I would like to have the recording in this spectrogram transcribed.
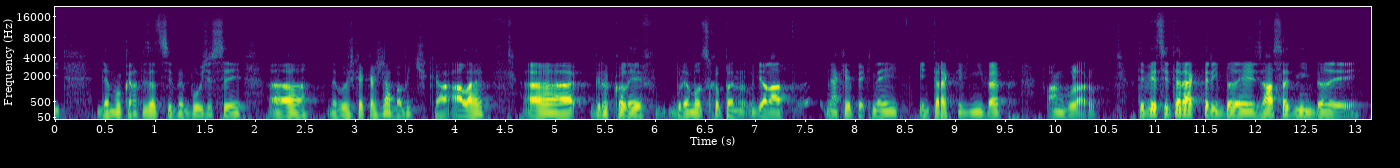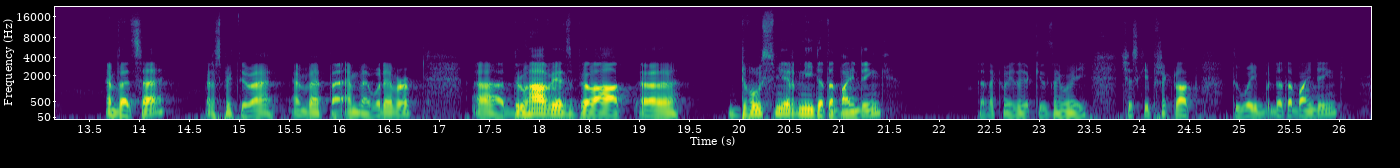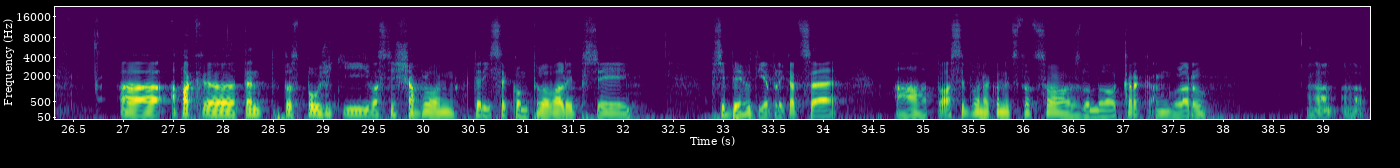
demokratizaci webu, že si, uh, nebudu říkat každá babička, ale uh, kdokoliv bude moc schopen udělat nějaký pěkný interaktivní web v Angularu. Ty věci teda, které byly zásadní, byly MVC, respektive MVP, MV whatever. Uh, druhá věc byla uh, dvousměrný data binding, to je takový taky zajímavý český překlad, two-way data binding. Uh, a pak uh, ten, to použití vlastně šablon, který se kompilovali při, při běhu té aplikace a to asi bylo nakonec to, co zlomilo krk Angularu. Aha, aha.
